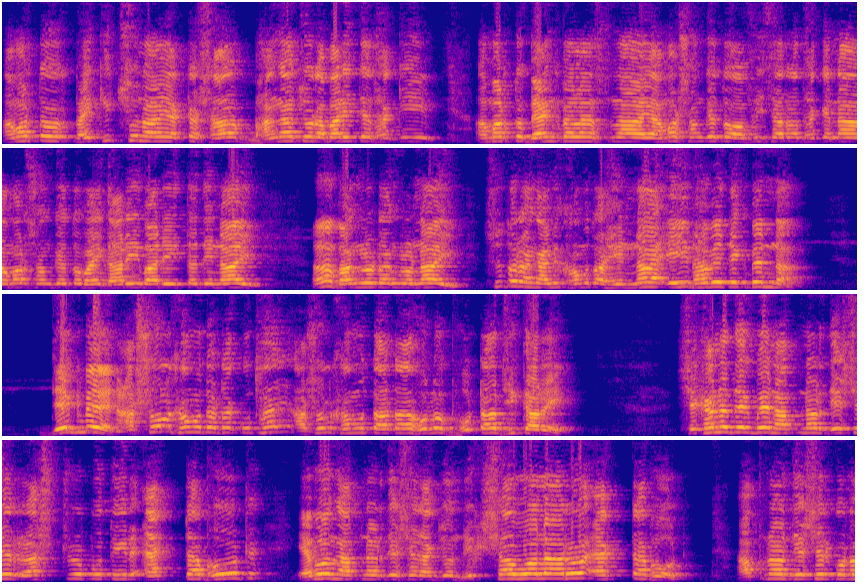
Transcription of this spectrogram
আমার তো ভাই কিচ্ছু নয় একটা সা- ভাঙাচোরা বাড়িতে থাকি। আমার তো ব্যাংক ব্যালেন্স নাই, আমার সঙ্গে তো অফিসাররা থাকে না, আমার সঙ্গে তো ভাই গাড়ি বাড়ি ইত্যাদি নাই হ্যাঁ বাংলো টাংলো নাই। সুতরাং আমি ক্ষমতাহীন না, এইভাবে দেখবেন না। দেখবেন, আসল ক্ষমতাটা কোথায়? আসল ক্ষমতাটা হলো ভোটাধিকারে। সেখানে দেখবেন আপনার দেশের রাষ্ট্রপতির একটা ভোট এবং আপনার দেশের একজন রিক্সাওয়ালারও একটা ভোট। আপনার দেশের কোনো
